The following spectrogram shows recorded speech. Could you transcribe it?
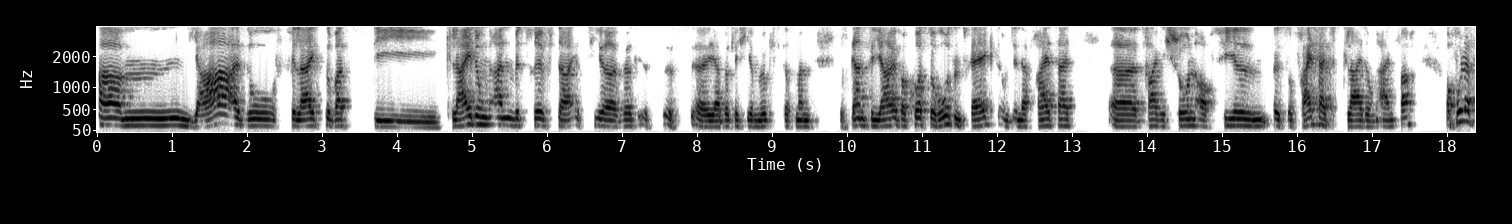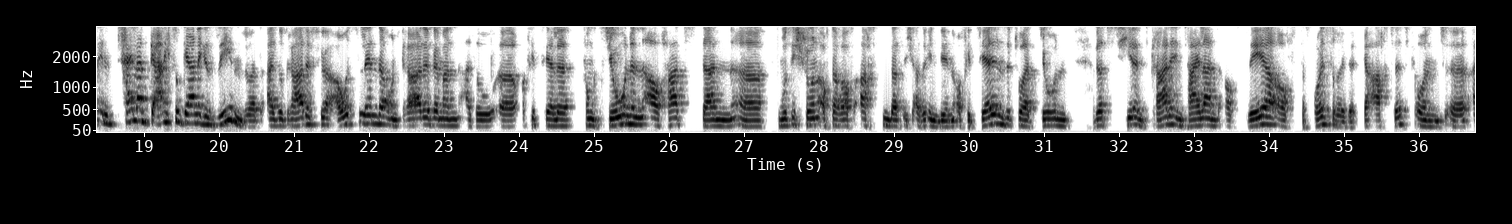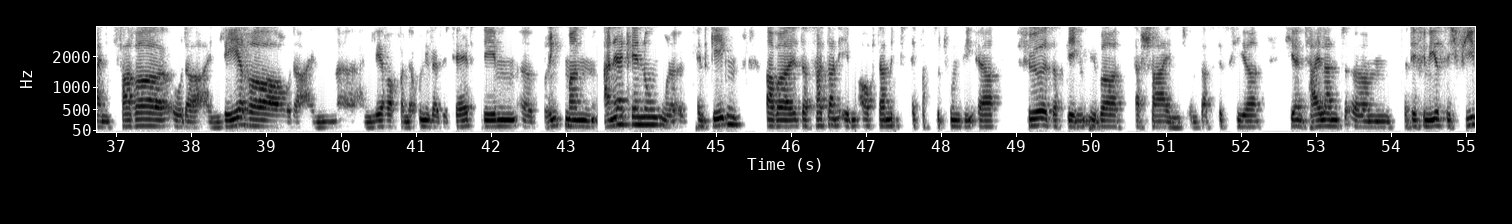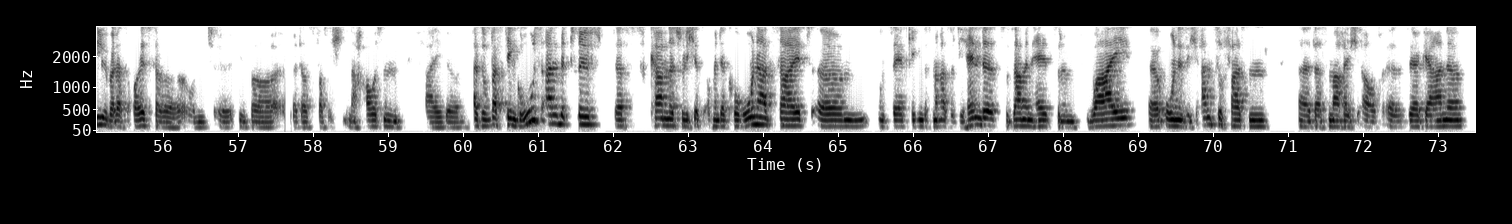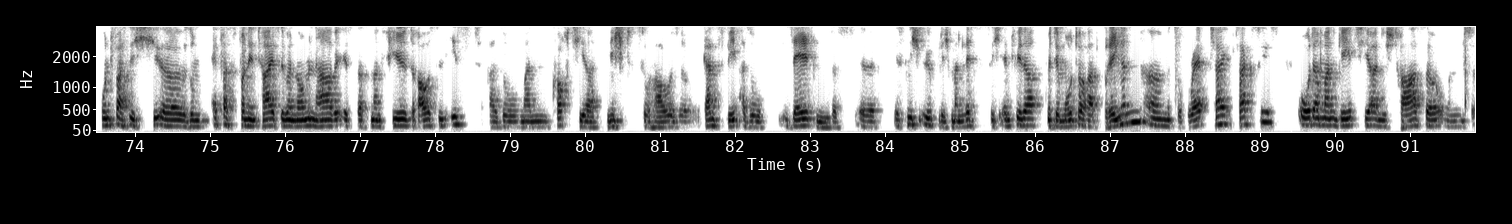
Ähm, ja, also vielleicht so was die Kleidung anbetrifft, da ist hier wirklich, ist, ist äh, ja wirklich hier möglich, dass man das ganze Jahr über kurze Hosen trägt und in der Freizeit äh, trage ich schon auch viel äh, so Freizeitkleidung einfach obwohl das in Thailand gar nicht so gerne gesehen wird. Also gerade für Ausländer und gerade wenn man also äh, offizielle Funktionen auch hat, dann äh, muss ich schon auch darauf achten, dass ich also in den offiziellen Situationen wird hier gerade in Thailand auch sehr auf das Äußere ge geachtet und äh, ein Pfarrer oder ein Lehrer oder ein, äh, ein Lehrer von der Universität, dem äh, bringt man Anerkennung oder entgegen, aber das hat dann eben auch damit etwas zu tun, wie er für das Gegenüber erscheint. Und das ist hier, hier in Thailand, ähm, definiert sich viel über das Äußere und äh, über, über das, was ich nach außen zeige. Also was den Gruß anbetrifft, das kam natürlich jetzt auch in der Corona-Zeit ähm, uns sehr entgegen, dass man also die Hände zusammenhält zu einem Y, äh, ohne sich anzufassen. Äh, das mache ich auch äh, sehr gerne. Und was ich äh, so etwas von den Thais übernommen habe, ist, dass man viel draußen isst. Also man kocht hier nicht zu Hause. Ganz also selten. Das ist nicht üblich. Man lässt sich entweder mit dem Motorrad bringen, mit so Grab-Taxis, oder man geht hier an die Straße und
